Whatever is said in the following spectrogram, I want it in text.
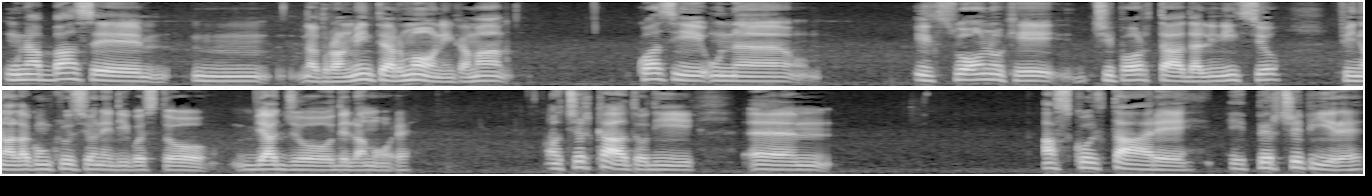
una base mh, mm, naturalmente armonica, ma quasi un, il suono che ci porta dall'inizio fino alla conclusione di questo viaggio dell'amore. Ho cercato di ehm, ascoltare e percepire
